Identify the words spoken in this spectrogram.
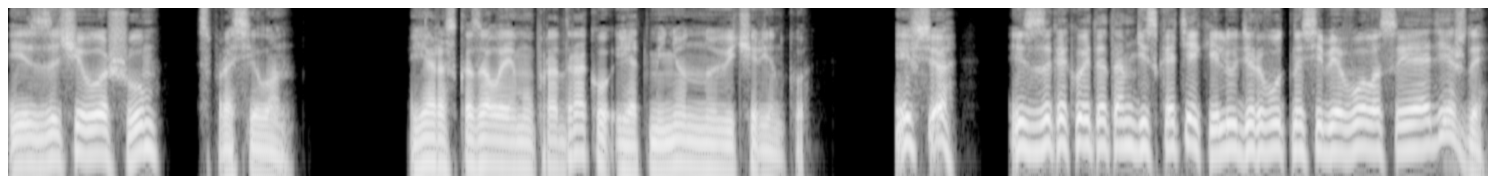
«Из-за чего шум?» — спросил он. Я рассказала ему про драку и отмененную вечеринку. «И все? Из-за какой-то там дискотеки люди рвут на себе волосы и одежды?»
